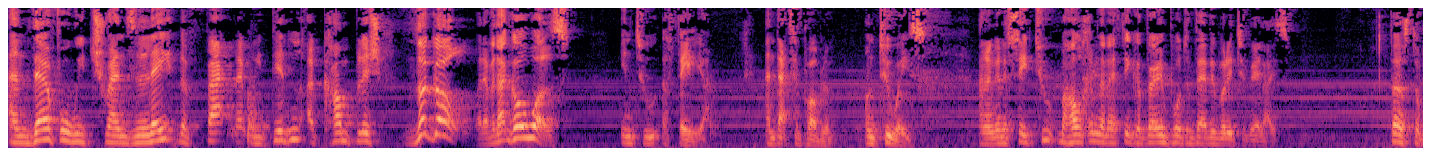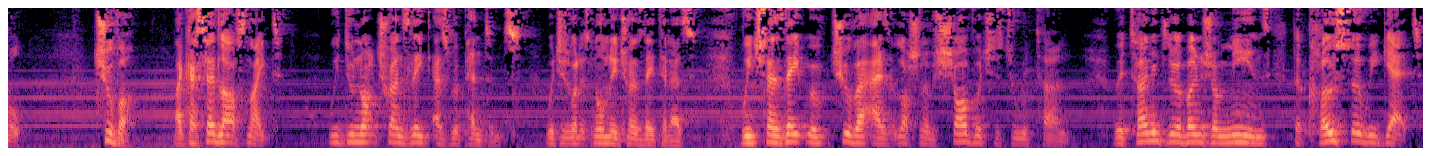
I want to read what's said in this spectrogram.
And therefore we translate the fact that we didn't accomplish the goal, whatever that goal was, into a failure. And that's a problem on two ways. And I'm going to say two mahalchim that I think are very important for everybody to realize. First of all, tshuva, like I said last night, we do not translate as repentance, which is what it's normally translated as. We translate tshuva as lashon of shav, which is to return. Returning to the Rabban Shalom means the closer we get,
